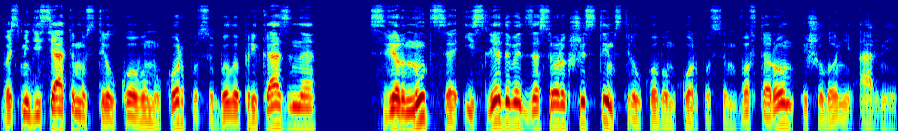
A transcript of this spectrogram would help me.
80-му стрелковому корпусу было приказано свернуться и следовать за 46-м стрелковым корпусом во втором эшелоне армии.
